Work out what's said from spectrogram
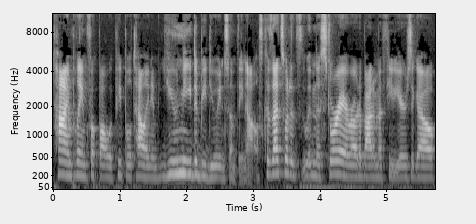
time playing football with people telling him you need to be doing something else. Because that's what it's in the story i wrote about him a few years ago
